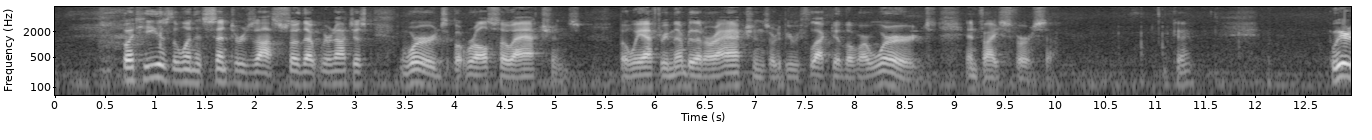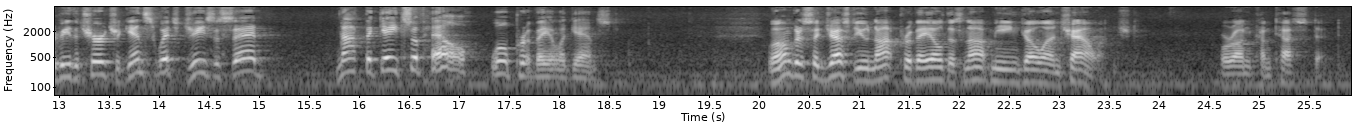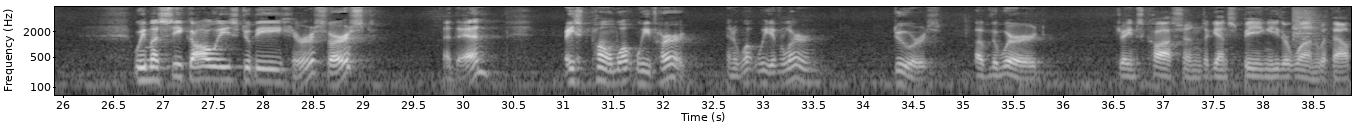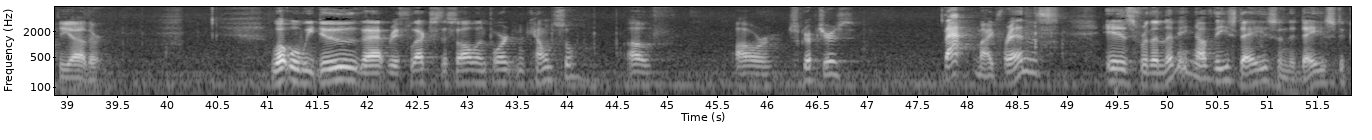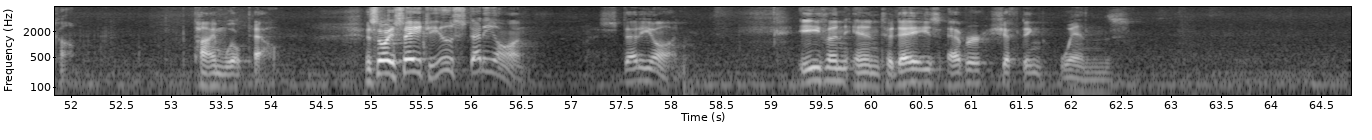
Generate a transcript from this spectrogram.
But He is the one that centers us so that we're not just words, but we're also actions. But we have to remember that our actions are to be reflective of our words and vice versa. Okay? We are to be the church against which Jesus said, not the gates of hell will prevail against. Well, I'm going to suggest to you not prevail does not mean go unchallenged or uncontested. We must seek always to be hearers first, and then, based upon what we've heard and what we have learned, doers of the word. James cautioned against being either one without the other. What will we do that reflects this all important counsel of our scriptures? That, my friends, is for the living of these days and the days to come. Time will tell. And so I say to you, steady on. Steady on. Even in today's ever shifting winds.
